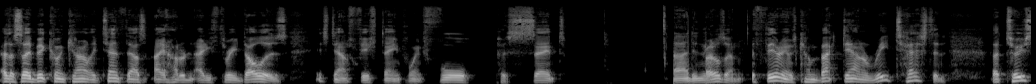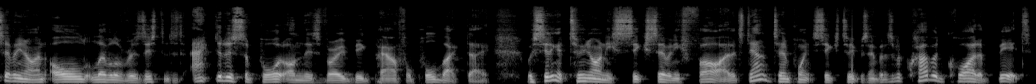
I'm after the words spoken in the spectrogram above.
As I say, Bitcoin currently $10,883. It's down 15.4%. And in the cradle zone, Ethereum has come back down and retested that 279 old level of resistance It's acted as support on this very big, powerful pullback day. We're sitting at 296.75. It's down 10.62%, but it's recovered quite a bit.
